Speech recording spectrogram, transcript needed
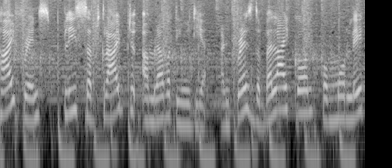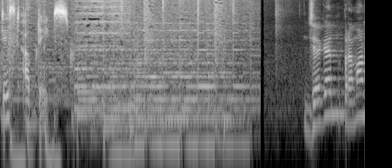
Hi friends please subscribe to Amaravati media and press the bell icon for more latest updates Jagan ప్రమాణ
